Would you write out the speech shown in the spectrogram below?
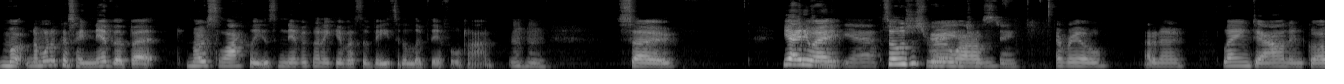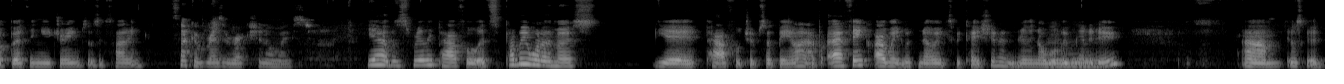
I'm not going to say never, but most likely is never going to give us a visa to live there full time. Mhm. So, yeah, anyway, yeah. so it was just Very real, um, a real, I don't know, laying down and God birthing new dreams. It was exciting. It's like a resurrection almost. Yeah, it was really powerful. It's probably one of the most, yeah, powerful trips I've been on. I, I think I went with no expectation. Didn't really know what we were going to do. Um, it was good,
